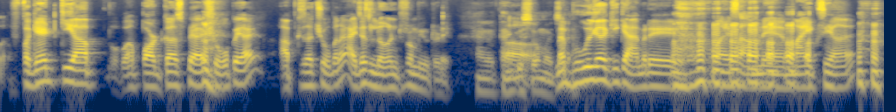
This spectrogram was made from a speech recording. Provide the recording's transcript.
forget कि आप पॉडकास्ट पे आए शो पे आए आपके साथ शो बना I just learn from you today thank you so much मैं भूल गया कि कैमरे हमारे सामने हैं माइक्स यहाँ हैं।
